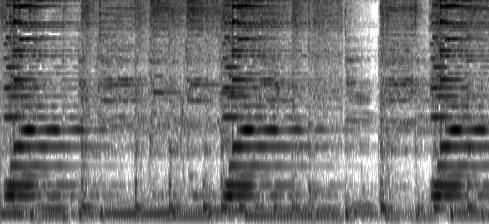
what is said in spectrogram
Thank you.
